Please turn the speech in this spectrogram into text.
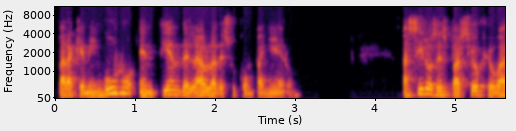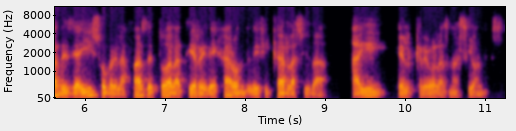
para que ninguno entienda el habla de su compañero. Así los esparció Jehová desde ahí sobre la faz de toda la tierra y dejaron de edificar la ciudad. Ahí él creó las naciones.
